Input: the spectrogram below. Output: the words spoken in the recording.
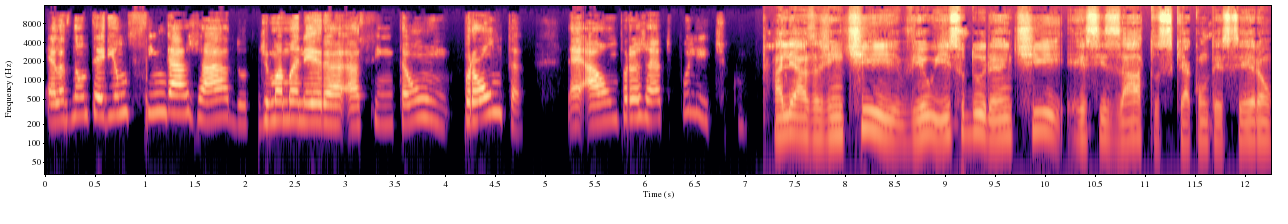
elas não teriam se engajado de uma maneira assim tão pronta né, a um projeto político. Aliás, a gente viu isso durante esses atos que aconteceram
